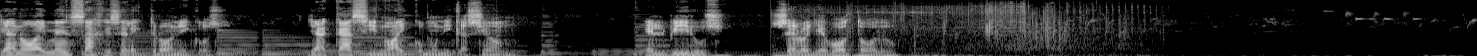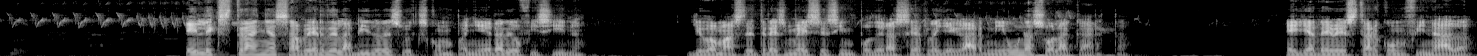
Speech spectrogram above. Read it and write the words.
ya no hay mensajes electrónicos, ya casi no hay comunicación. El virus se lo llevó todo. Él extraña saber de la vida de su excompañera de oficina Lleva más de tres meses sin poder hacerle llegar ni una sola carta. Ella debe estar confinada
